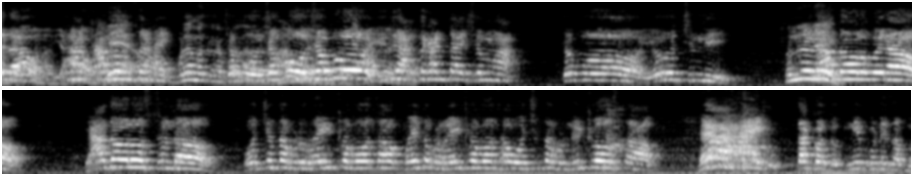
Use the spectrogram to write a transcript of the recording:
దా- యావ, నా యావ. కాళ్ళు ఏ, వస్తున్నాయి. పుల్ల మాత్రం చెప్పు పుల్ల. చెప్పు అవును. చెప్పు ఇది అంతకంట సినిమా చెప్పు ఎవరు వచ్చింది சொல்லுடே యాదవ్లో పోయినావు యాదవ్లో వస్తుండవు వచ్చేటప్పుడు రైట్ లో పోతావు పోయేటప్పుడు రైట్ లో పోతావు వచ్చేటప్పుడు నీటిలో వస్తావు ఏయ్! తగ్గొద్దు. నీ గుండె జబ్బు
